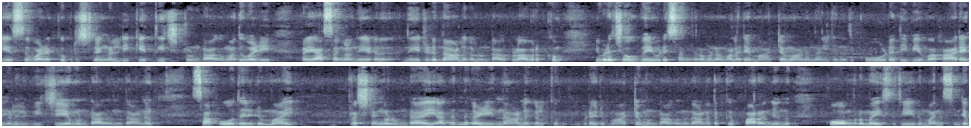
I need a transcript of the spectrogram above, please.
കേസ് വഴക്ക് പ്രശ്നങ്ങളിലേക്ക് എത്തിച്ചിട്ടുണ്ടാകും. അതുവഴി പ്രയാസങ്ങൾ നേട നേരിടുന്ന ആളുകളുണ്ടാകും അപ്പോൾ അവർക്കും ഇവിടെ ചൊവ്വയുടെ സംക്രമണം വളരെ മാറ്റമാണ് നൽകുന്നത്. കോടതി വ്യവഹാരങ്ങളിൽ വിജയം ഉണ്ടാകുന്നതാണ് സഹോദരരുമായി പ്രശ്നങ്ങൾ ഉണ്ടായി അകന്നു കഴിയുന്ന ആളുകൾക്കും ഇവിടെ ഒരു മാറ്റം ഉണ്ടാകുന്നതാണ്. അതൊക്കെ പറഞ്ഞൊന്ന് കോംപ്രമൈസ് ചെയ്ത് മനസ്സിന്റെ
